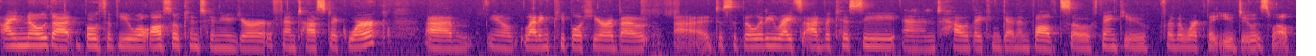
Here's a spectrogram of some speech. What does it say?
I know that both of you will also continue your fantastic work. Um, you know, letting people hear about uh, disability rights advocacy and how they can get involved. So, thank you for the work that you do as well.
